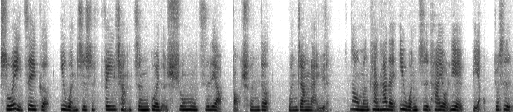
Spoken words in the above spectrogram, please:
所以这个译文志是非常珍贵的书目资料保存的文章来源。那我们看它的译文志，它有列表，就是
